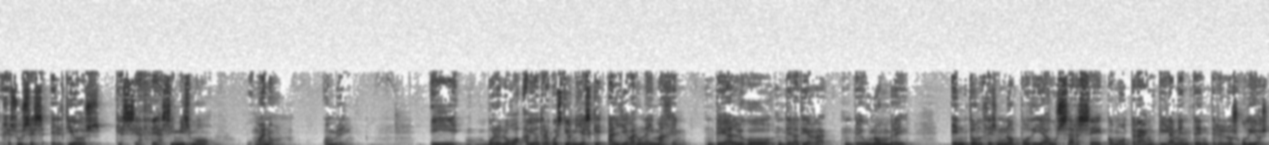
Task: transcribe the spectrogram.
Jesús es el Dios que se hace a sí mismo humano, Hombre. Y bueno, luego había otra cuestión y es que al llevar una imagen de algo de la tierra, de un hombre, entonces no podía usarse como tranquilamente entre los judíos.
